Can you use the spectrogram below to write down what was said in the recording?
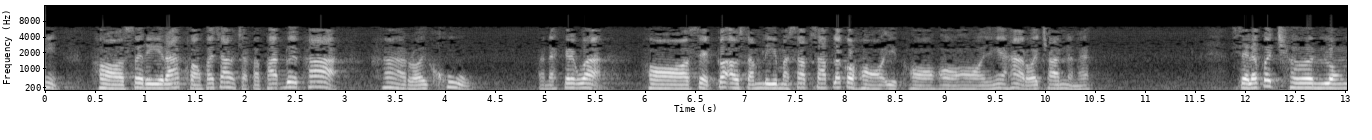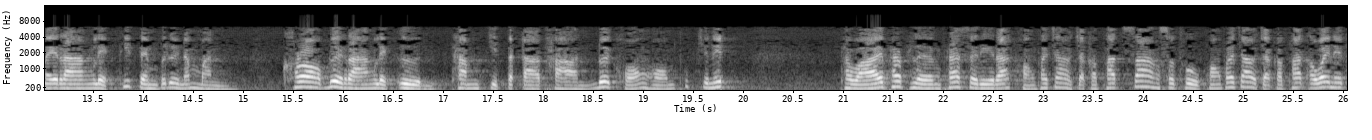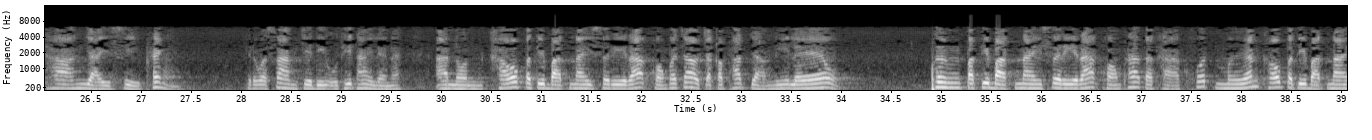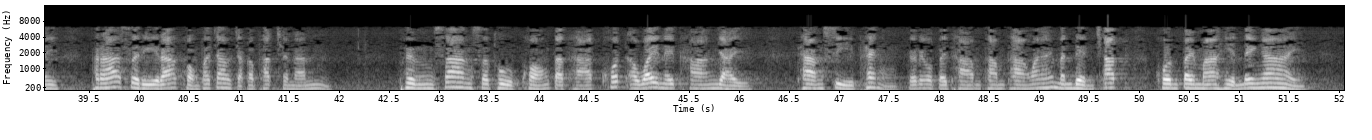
ห่อสรีระของพระเจ้าจักรพรรดิด้วยผ้าห้าร้อยคู่นะเรียกว่าห่อเสร็จก็เอาสำลีมาซับซับแล้วก็ห่ออีกห่อห่ออย่างเงี้ยห้าร้อยชั้นนะนะเสร็จแล้วก็เชิญลงในรางเหล็กที่เต็มไปด้วยน้ำมัน ครอบด้วยรางเหล็กอื่นทำจิตกาทานด้วยของหอมทุกชนิด ถวายพระเพลิงพระสรีระของพระเจ้าจักรพรรดิสร้างสถูปของพระเจ้าจักรพรรดิเอาไว้ในทางใหญ่สี่แพร่งเรียกว่าสร้างเจดีย์อุทิศให้เลยนะ อานนท์เขาปฏิบัติในสรีระของพระเจ้าจักรพรรดิอย่างนี้แล้วพึงปฏิบัติในสรีระของพระตถาคตเหมือนเขาปฏิบัติในพระสรีระของพระเจ้าจักรพรรดิฉะนั้นพึงสร้างสถูปของตถาคตเอาไว้ในทางใหญ่ทางสี่แพร่งก็เรียกว่าไปทำทำทางไว้ให้มันเด่นชัด คนไปมาเห็นได้ง่าย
